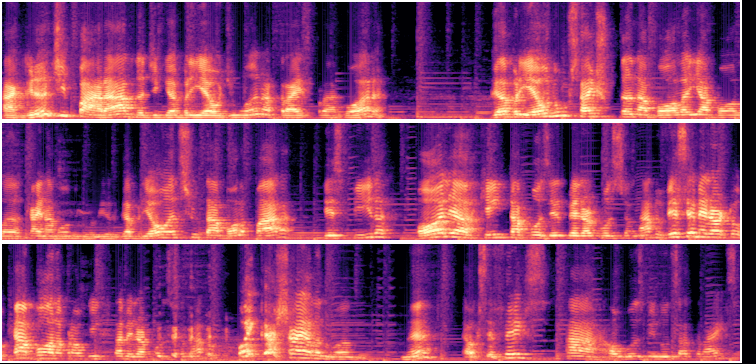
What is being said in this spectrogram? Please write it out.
A grande parada de Gabriel de um ano atrás para agora, Gabriel não sai chutando a bola e a bola cai na mão do goleiro. Gabriel, antes de chutar a bola, para, respira, olha quem está melhor posicionado, vê se é melhor tocar a bola para alguém que está melhor posicionado ou encaixar ela no ângulo, né? É o que você fez há alguns minutos atrás,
